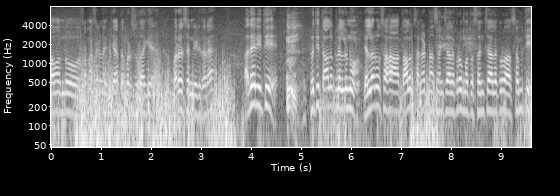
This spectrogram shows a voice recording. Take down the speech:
ಆ ಒಂದು ಸಮಸ್ಯೆಗಳನ್ನು ಇತ್ಯರ್ಥಪಡಿಸೋದಾಗಿ ಭರವಸೆ ನೀಡಿದ್ದಾರೆ. ಅದೇ ರೀತಿ ಪ್ರತಿ ತಾಲೂಕಿನಲ್ಲೂ ಎಲ್ಲರೂ ಸಹ ತಾಲೂಕು ಸಂಘಟನಾ ಸಂಚಾಲಕರು ಮತ್ತು ಸಂಚಾಲಕರು ಆ ಸಮಿತಿ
